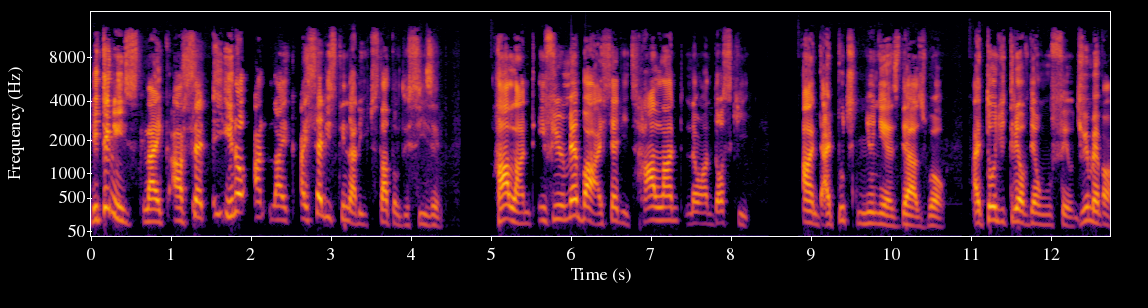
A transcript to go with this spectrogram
The thing is, like I've said, you know, like I said this thing at the start of the season. Haaland, if you remember, I said it's Haaland, Lewandowski, and I put Nunez there as well. I told you three of them will fail. Do you remember?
